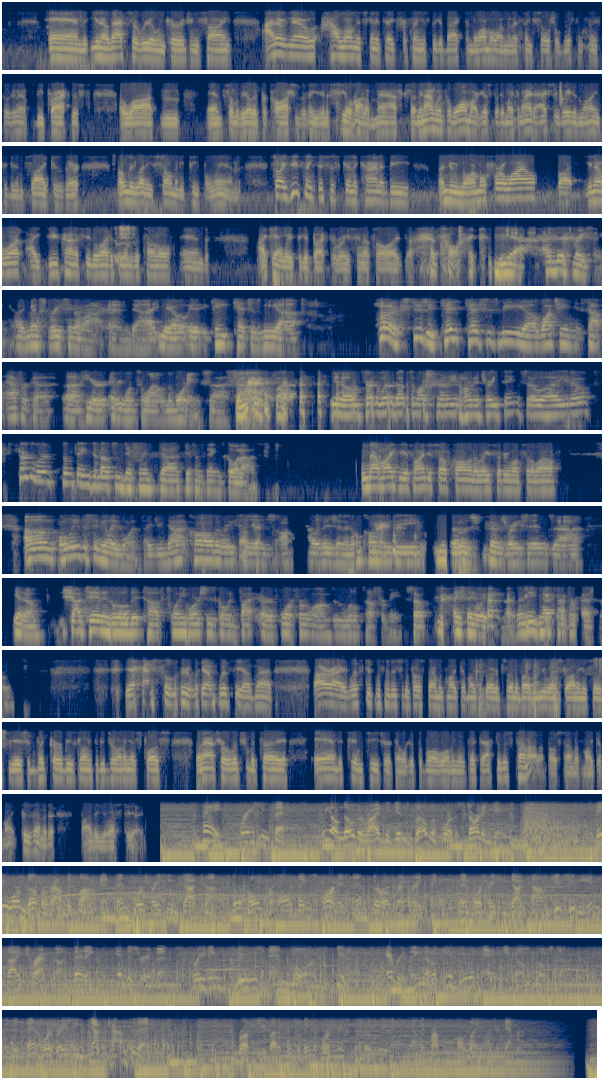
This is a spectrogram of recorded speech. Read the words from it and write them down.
And, you know, that's a real encouraging sign. I don't know how long it's going to take for things to get back to normal. I mean, I think social distancing is still going to have to be practiced a lot, and and some of the other precautions. I think you're going to see a lot of masks. I mean, I went to Walmart yesterday, Mike, and I had to actually wait in line to get inside because they're only letting so many people in. So I do think this is going to kind of be a new normal for a while. But you know what? I do kind of see the light at the end of the tunnel, and I can't wait to get back to racing. That's all I. That's all I can. Say. Yeah, I miss racing. I miss racing a lot, and uh, you know, it, Kate catches me. Uh, Oh, excuse me. Kate catches me uh, watching South Africa uh, here every once in a while in the mornings. Uh, so, uh, you know, I'm starting to learn about some Australian harness racing. So, uh, you know, starting to learn some things about some different uh, different things going on. Now, Mike, do you find yourself calling a race every once in a while? Um, only the simulated ones. I do not call the races okay. off television. I don't call any of the, those those races. Uh, you know, shot 10 is a little bit tough. 20 horses going five or four furlongs is a little tough for me. So I stay away from those. I leave that to the professionals. Yeah, absolutely. I'm with you on that. All right, let's get this edition of Post Time with Mike and Mike Starter presented by the U.S. Trotting Association. Vic Kirby is going to be joining us, plus the natural Rich Mattei and Tim Tetrick, and we'll get the ball rolling with Vic after this time out of Post Time with Mike and Mike, presented by the USTA. Hey, racing fans. We all know the ride begins well before the starting gate. Stay warmed up around the clock at PennHorseRacing.com, your home for all things harness and thoroughbred racing. PennHorseRacing.com gives you the inside track on betting, industry events, breeding, news, and more. You know, everything that'll give you an edge come post time. Visit PennHorseRacing.com today. Brought to you by the Pennsylvania Horse Racing Association. Gambling problem? Call 1-800-GAMBLER.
